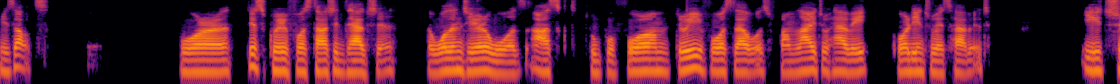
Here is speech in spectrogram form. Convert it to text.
results. For discrete force touch detection, the volunteer was asked to perform three force levels from light to heavy according to his habit. Each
